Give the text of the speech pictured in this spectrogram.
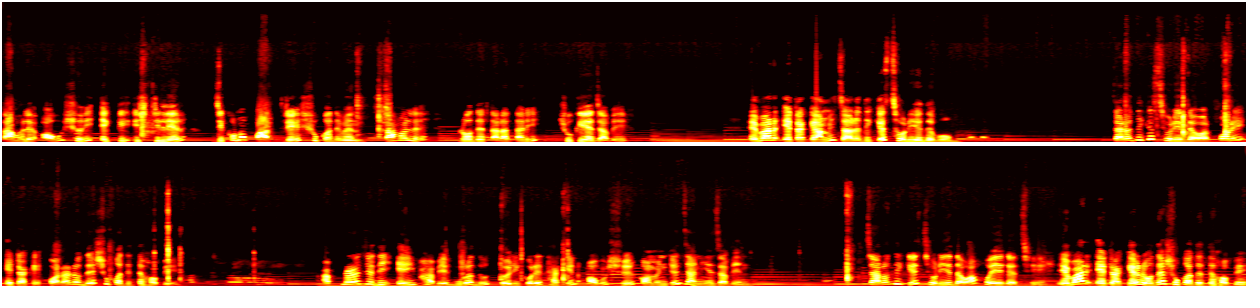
তাহলে অবশ্যই একটি স্টিলের যে কোনো পাত্রে শুকা দেবেন, তাহলে রোদে তাড়াতাড়ি শুকিয়ে যাবে। এবার এটাকে আমি চারিদিকে ছড়িয়ে দেব। চারিদিকে ছড়িয়ে দেওয়ার পরে এটাকে কড়া রোদে শুকা দিতে হবে। আপনারা যদি এইভাবে গুঁড়ো দুধ তৈরি করে থাকেন, অবশ্যই কমেন্টে জানিয়ে যাবেন। চারোদিকে ছড়িয়ে দেওয়া হয়ে গেছে। এবার এটাকে রোদে শুকা দিতে হবে।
